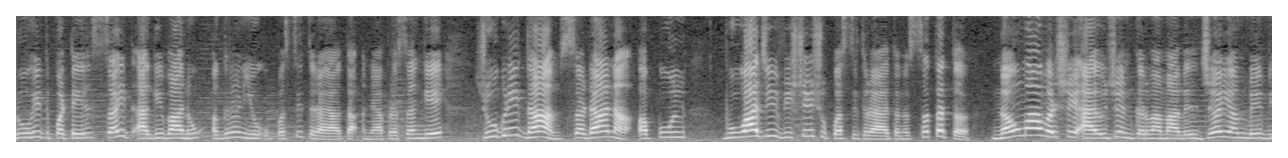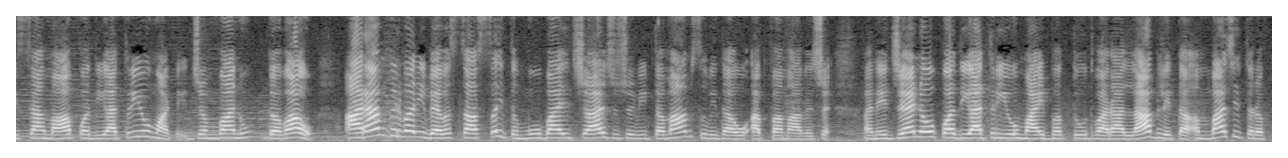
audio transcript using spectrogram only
રોહિત પટેલ સહિત આગેવાનો, અગ્રણીઓ ઉપસ્થિત રહ્યા હતા અને આ પ્રસંગે જુગણી ધામ સઢાના અપુલ ભુવાજી વિશેષ ઉપસ્થિત રહ્યા હતા અને સતત નવમા વર્ષે આયોજન કરવામાં આવેલ જય અંબે વિસામાં પદયાત્રીઓ માટે જમવાનું, દવાઓ આરામ કરવાની વ્યવસ્થા સહિત મોબાઈલ ચાર્જ જેવી તમામ સુવિધાઓ આપવામાં આવે છે અને જેનો પદયાત્રીઓ માય ભક્તો દ્વારા લાભ લેતા અંબાજી તરફ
